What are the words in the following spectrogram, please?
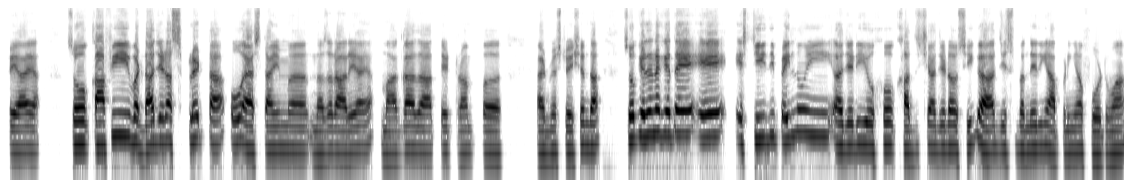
ਪਿਆ ਆ। ਸੋ ਕਾਫੀ ਵੱਡਾ ਜਿਹੜਾ ਸਪਲਿਟ ਆ, ਉਹ ਇਸ ਟਾਈਮ ਨਜ਼ਰ ਆ ਰਿਹਾ ਆ, ਮਾਗਾ ਦਾ ਤੇ ਟਰੰਪ ਐਡਮਿਨਿਸਟ੍ਰੇਸ਼ਨ ਦਾ। ਸੋ ਕਿਤੇ ਨਾ ਕਿਤੇ ਇਹ ਇਸ ਚੀਜ਼ ਦੀ ਪਹਿਲੋਂ ਹੀ ਜਿਹੜੀ ਉਹ ਖਦਸ਼ਾ ਜਿਹੜਾ ਉਹ ਸੀਗਾ, ਜਿਸ ਬੰਦੇ ਦੀਆਂ ਆਪਣੀਆਂ ਫੋਟੋਆਂ,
